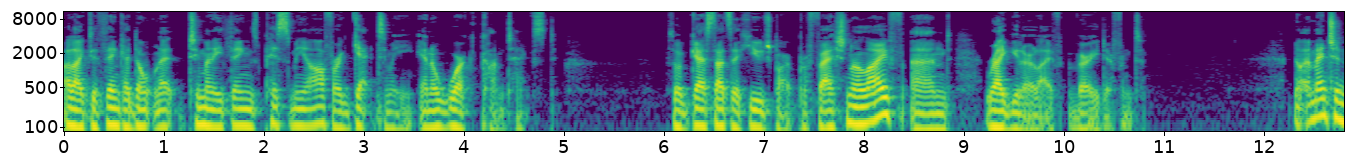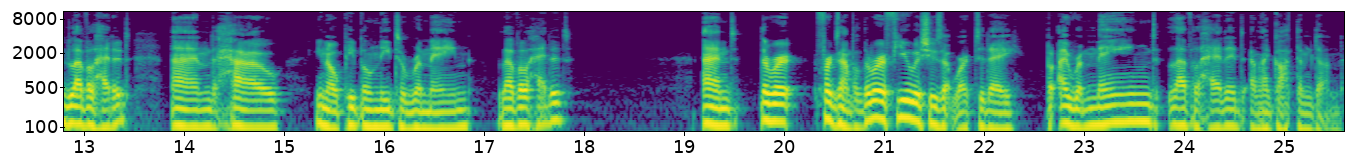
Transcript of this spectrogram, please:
I like to think I don't let too many things piss me off or get to me in a work context. So I guess that's a huge part. Professional life and regular life, very different. Now, I mentioned level headed and how, you know, people need to remain level headed. And there were, for example, there were a few issues at work today, but I remained level headed and I got them done.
